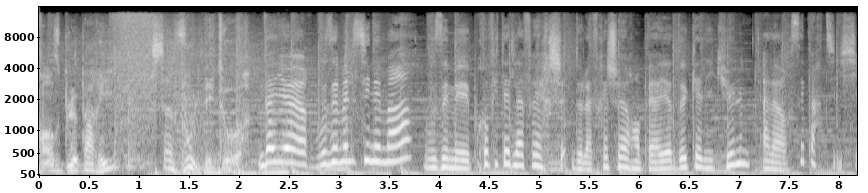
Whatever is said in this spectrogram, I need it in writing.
France Bleu Paris, ça vaut le détour. D'ailleurs, vous aimez le cinéma? Vous aimez profiter de la, de la fraîcheur en période de canicule? Alors c'est parti.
